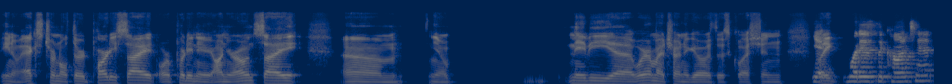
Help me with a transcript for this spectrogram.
you know, external third party site or putting it on your own site. Um, you know, maybe uh, where am I trying to go with this question? Yeah, like, what is the content?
